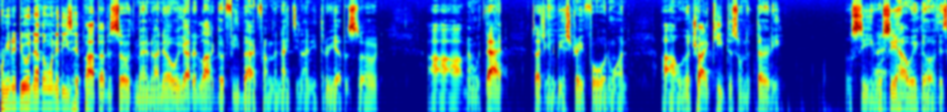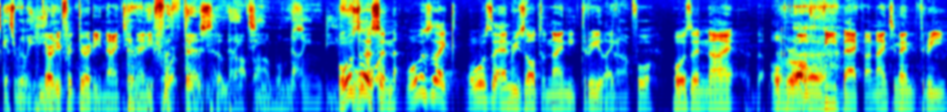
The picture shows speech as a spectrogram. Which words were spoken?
we're gonna do another one of these hip hop episodes, man. I know we got a lot of good feedback from the 1993 episode, um, and with that, it's actually gonna be a straightforward one. Uh, we're gonna try to keep this one to 30. We'll see. We'll see how we go if this gets really heated. 30 for 30, 30 for 1994 best 30, hip 1994. What was the what was like what was the end result of 93 like Nah, four. what was the nine the overall Uh. feedback on 1993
